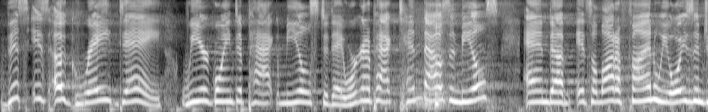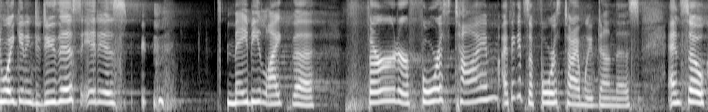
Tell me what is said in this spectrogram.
This is a great day. We are going to pack meals today. We're going to pack 10,000 meals, and um, it's a lot of fun. We always enjoy getting to do this. It is maybe like the third or fourth time. I think it's the fourth time we've done this. And so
